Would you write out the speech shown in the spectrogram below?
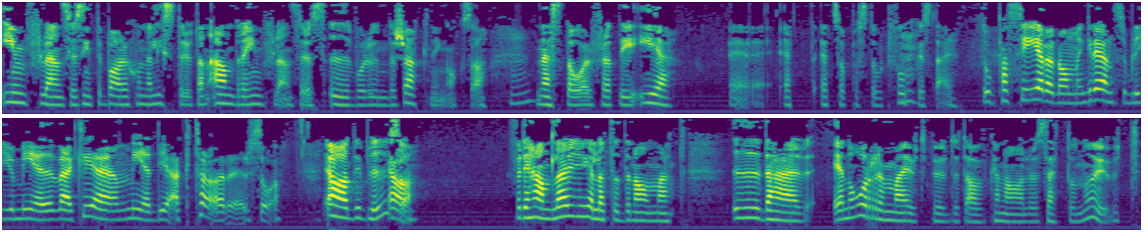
influencers, inte bara journalister utan andra influencers i vår undersökning också mm. nästa år för att det är eh, ett, ett så pass stort fokus där. Då passerar de en gräns och blir ju mer, verkligen medieaktörer så? Ja, det blir ja. så. För det handlar ju hela tiden om att i det här enorma utbudet av kanaler och sätt att nå ut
